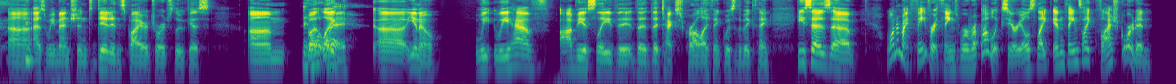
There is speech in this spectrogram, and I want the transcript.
uh, as we mentioned, did inspire George Lucas. Um, In but like, way? uh, you know, we we have obviously the, the the text crawl. I think was the big thing. He says. Uh, one of my favorite things were Republic serials, like and things like Flash Gordon.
